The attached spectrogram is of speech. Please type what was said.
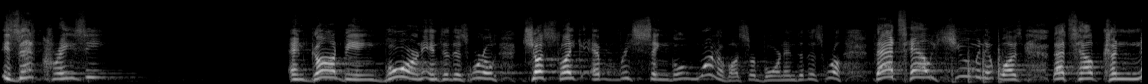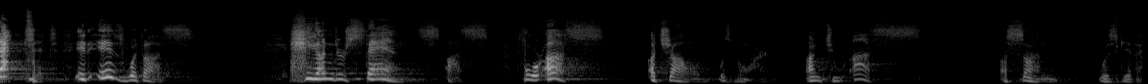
Is that crazy? And God being born into this world just like every single one of us are born into this world. That's how human it was. That's how connected it is with us. He understands us. For us, a child was born. Unto us, a son was given.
